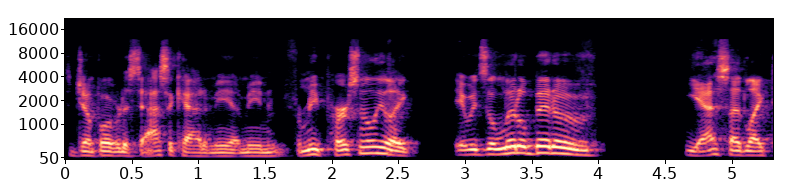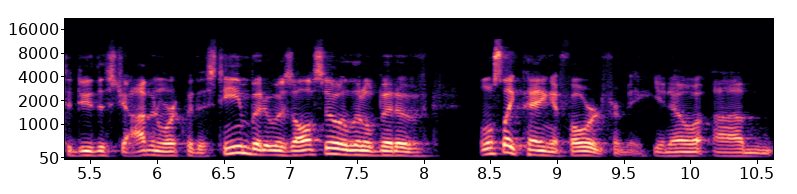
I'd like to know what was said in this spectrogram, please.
to jump over to SaaS Academy, I mean, for me personally, like it was a little bit of yes, I'd like to do this job and work with this team, but it was also a little bit of almost like paying it forward for me. You know, um,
